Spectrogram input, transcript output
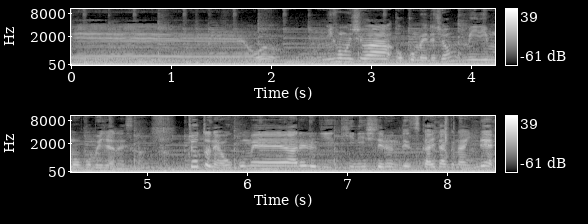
えー日本酒はお米でしょ？みりんもお米じゃないですか。ちょっとねお米アレルギー気にしてるんで使いたくないんで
